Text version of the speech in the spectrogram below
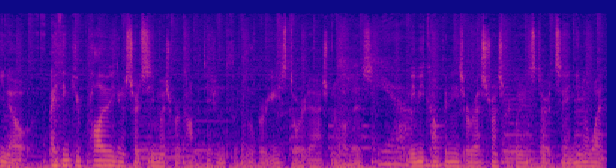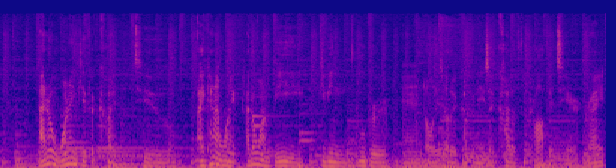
you know, I think you're probably going to start to see much more competition with like Uber Eats, DoorDash, and all this. yeah. Maybe companies or restaurants are going to start saying, you know what, I don't want to give a cut to. I kind of want to. I don't want to be giving Uber and all these other companies a cut of the profits here, right?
